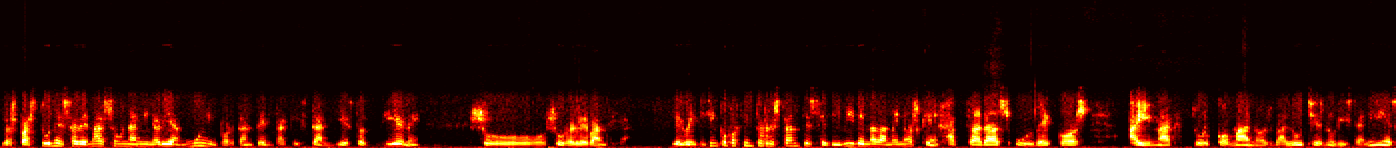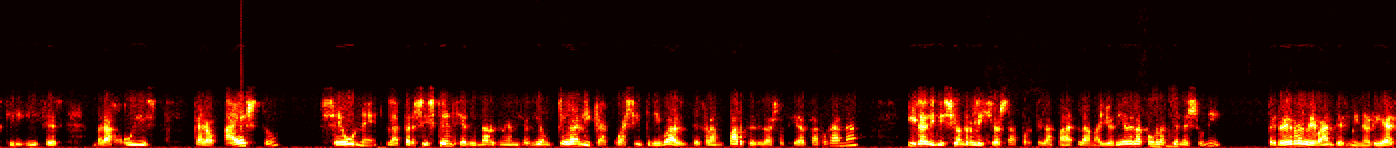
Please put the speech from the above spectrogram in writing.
Los pastunes, además, son una minoría muy importante en Pakistán, y esto tiene su, su relevancia y el 25% restante se divide nada menos que en hazaras, uzbecos, aymak, turcomanos, baluches, nuristaníes, kirguises, brajuís. Claro, a esto se une la persistencia de una organización clánica cuasi tribal de gran parte de la sociedad afgana y la división religiosa, porque la, mayoría de la población es suní, pero hay relevantes minorías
